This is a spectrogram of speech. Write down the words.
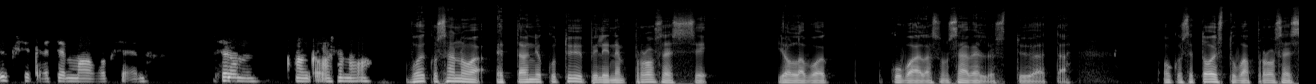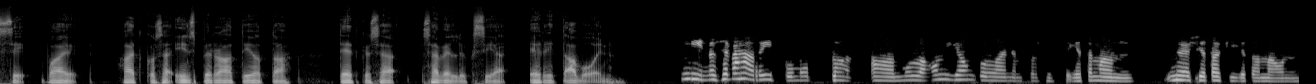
yksittäisen maalaukseen. Se on hankala sanoa. Voiko sanoa, että on joku tyypillinen prosessi, jolla voi kuvailla sun sävellystyötä? Onko se toistuva prosessi vai haetko sä inspiraatiota, teetkö sä sävellyksiä eri tavoin? Niin, no se vähän riippuu, mutta uh, mulla on jonkunlainen prosessi ja tämä on myös jotakin, jota mä oon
